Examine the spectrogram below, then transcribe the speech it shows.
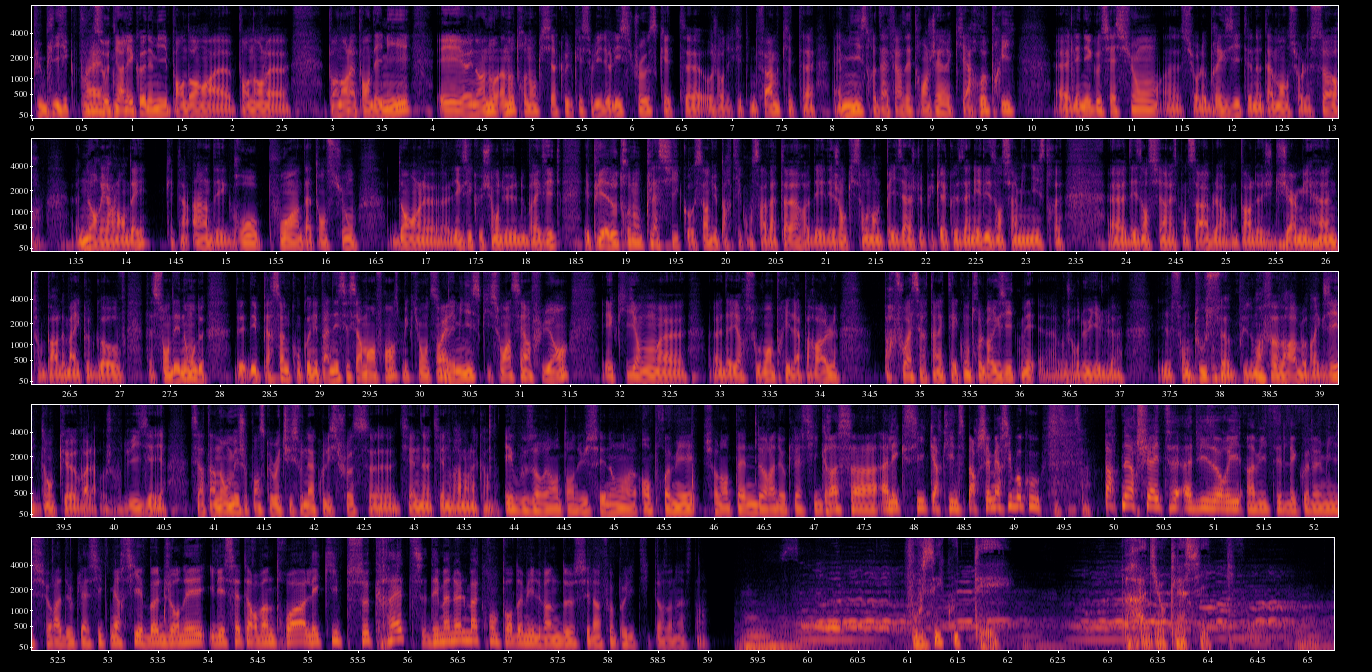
publiques pour soutenir l'économie pendant pendant le pendant la pandémie. Et un, un autre nom qui circule, qui est celui de Liz Truss, qui est aujourd'hui qui est une femme, qui est la ministre des Affaires étrangères et qui a repris les négociations sur le Brexit et notamment sur le sort nord-irlandais qui est un, des gros points d'attention dans l'exécution du, du, Brexit. Et puis il y a d'autres noms classiques au sein du Parti conservateur, des, des, gens qui sont dans le paysage depuis quelques années, des anciens ministres, euh, des anciens responsables. On parle de Jeremy Hunt, on parle de Michael Gove. Ce sont des noms de, des personnes qu'on connaît pas nécessairement en France, mais qui ont, sont des ministres qui sont assez influents et qui ont euh, d'ailleurs souvent pris la parole Parfois, certains étaient contre le Brexit, mais euh, aujourd'hui, ils, ils, sont tous euh, plus ou moins favorables au Brexit. Donc euh, voilà, aujourd'hui, il y a certains noms, mais je pense que Richie Sunak ou Liz Truss tiennent, tiennent vraiment la corde. Et vous aurez entendu ces noms en premier sur l'antenne de Radio Classique grâce à Alexis Karklins Marché. Merci beaucoup. Partner Shite Advisory, invité de l'économie sur Radio Classique. Merci et bonne journée. Il est 7h23. L'équipe secrète d'Emmanuel Macron pour 2022, c'est l'info politique dans un instant. Vous écoutez Radio Classique.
